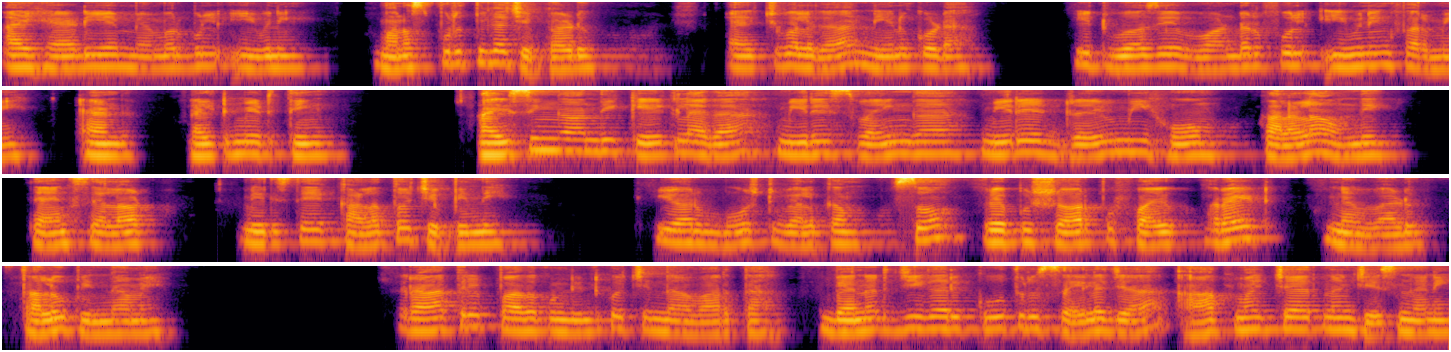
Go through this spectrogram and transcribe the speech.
I had a memorable evening మనస్ఫూర్తిగా చెప్పాడు. యాక్చువల్గా నేను కూడా. It was a wonderful evening for me and ultimate thing icing on the cake లాగా మీరే స్వయంగా మీరే డ్రైవ్ మీ హోమ్ కలలా ఉంది. థ్యాంక్స్ అలాట్ మెరిసే కళ్ళతో చెప్పింది. You are most welcome so రేపు షార్ప్ ఫైవ్ రైట్ నవ్వాడు. తల పిందామే రాత్రి పదకొండింటికి వచ్చింది ఆ వార్త. బెనర్జీ గారి కూతురు శైలజ ఆత్మహత్యాయత్నం చేసిందని.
